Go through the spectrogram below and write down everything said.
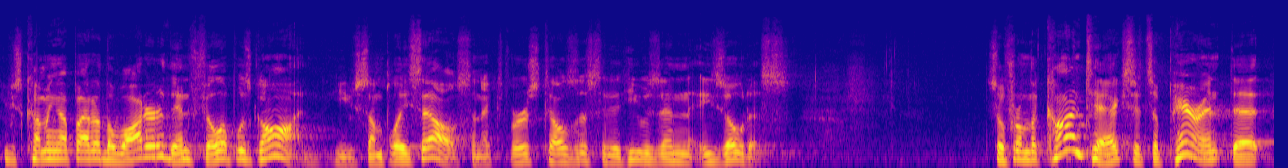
He was coming up out of the water, then Philip was gone. He was someplace else. The next verse tells us that he was in Azotus. So, from the context, it's apparent that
